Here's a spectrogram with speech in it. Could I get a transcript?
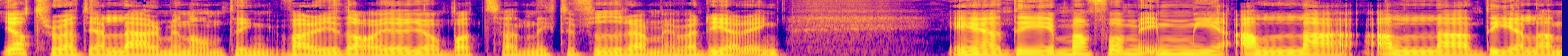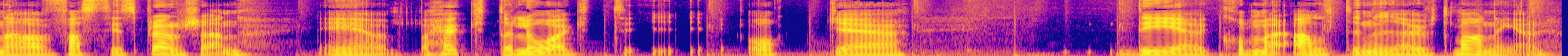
jag tror att jag lär mig någonting varje dag. Jag har jobbat sedan 94 med värdering. Eh, det, man får med alla, alla delarna av fastighetsbranschen. Eh, högt och lågt och eh, det kommer alltid nya utmaningar.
